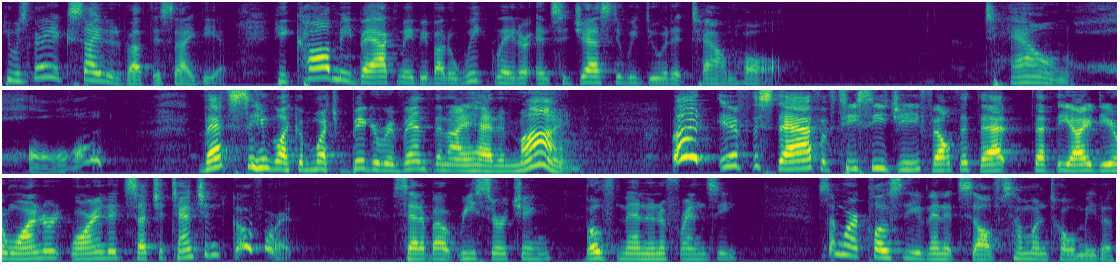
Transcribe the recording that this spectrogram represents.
He was very excited about this idea. He called me back maybe about a week later and suggested we do it at town hall. Town hall? That seemed like a much bigger event than I had in mind. But if the staff of TCG felt that, that, that the idea warranted, warranted such attention, go for it. Set about researching, both men in a frenzy. Somewhere close to the event itself, someone told me to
